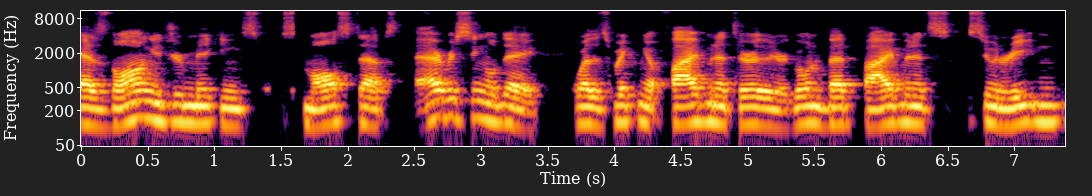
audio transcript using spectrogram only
as long as you're making small steps every single day, whether it's waking up five minutes earlier, going to bed five minutes sooner, eating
